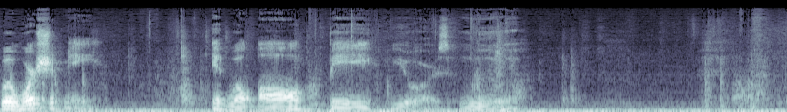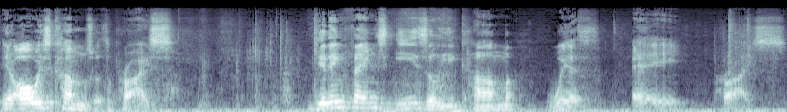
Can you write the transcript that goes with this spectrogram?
will worship me, it will all be yours. Ugh. It always comes with a price. Getting things easily come with a price.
